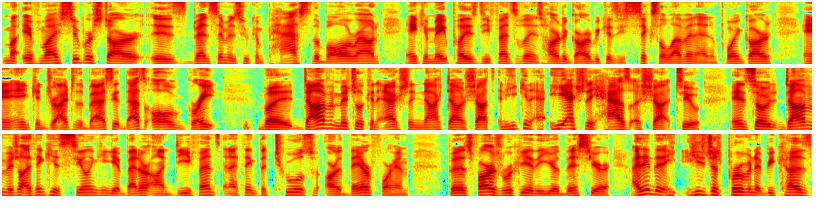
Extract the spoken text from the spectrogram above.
my, if my superstar is Ben Simmons, who can pass the ball around and can make plays defensively, and it's hard to guard because he's six eleven and a point guard and, and can drive to the basket. That's all great, but Donovan Mitchell can actually knock down shots, and he can he actually has a shot too. And so Donovan Mitchell, I think his ceiling can get better on defense, and I think the tools are there for him. But as far as rookie of the year this year, I think that he's just proven it because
